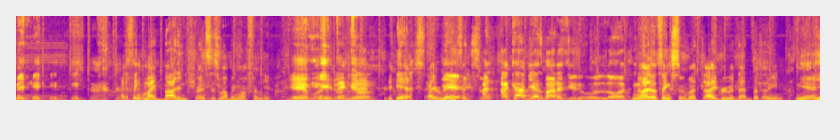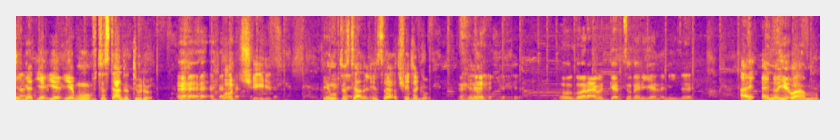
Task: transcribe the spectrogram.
Start I think my bad influence is rubbing off on you. Yeah, boy. You No think so? yes, I really yeah, think so. and I can't be as bad as you do. Oh Lord. No, I don't think so, but I agree with that. But I mean, yeah, you get you you, you move to standard too, though. Oh, jeez. You move to standard. It's a treat to go. You know? Oh God, I would get so many enemies. Eh? I I know you um,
